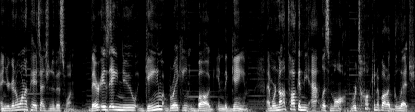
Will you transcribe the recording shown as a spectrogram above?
and you're going to want to pay attention to this one. There is a new game-breaking bug in the game and we're not talking the Atlas Moth, we're talking about a glitch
